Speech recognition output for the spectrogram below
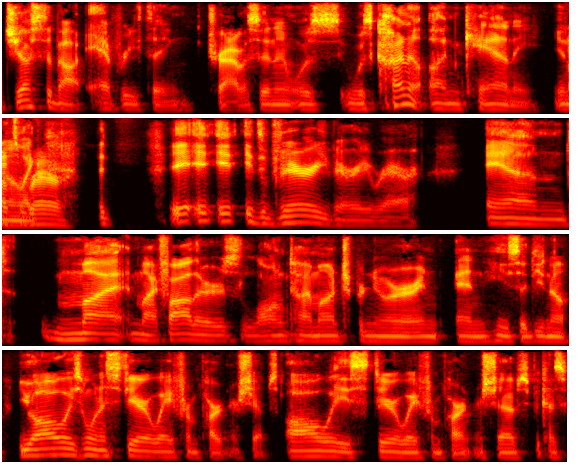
just about everything, Travis, and it was it was kind of uncanny. You know, That's like rare. It, it, it, it's very very rare. And my my father's longtime entrepreneur, and and he said, you know, you always want to steer away from partnerships. Always steer away from partnerships because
